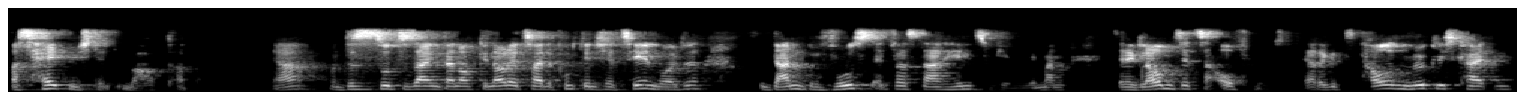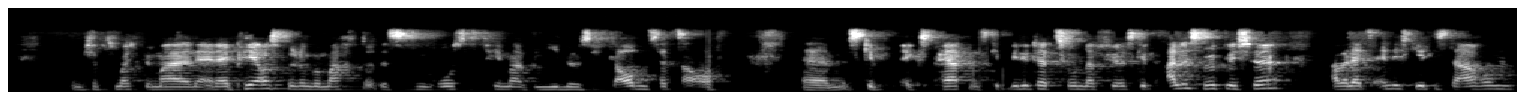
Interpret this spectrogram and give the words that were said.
was hält mich denn überhaupt ab? Ja, und das ist sozusagen dann auch genau der zweite Punkt, den ich erzählen wollte. Und dann bewusst etwas dahin zu gehen, indem man seine Glaubenssätze auflöst. Ja, da gibt es tausend Möglichkeiten. Ich habe zum Beispiel mal eine NLP-Ausbildung gemacht und es ist ein großes Thema, wie löse ich Glaubenssätze auf. Ähm, es gibt Experten, es gibt Meditation dafür, es gibt alles Mögliche. Aber letztendlich geht es darum,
